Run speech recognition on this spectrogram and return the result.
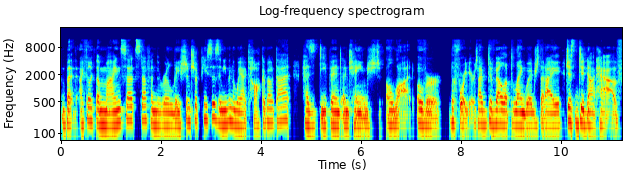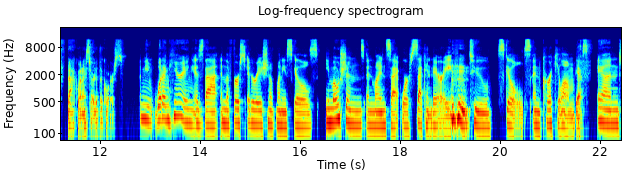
But I feel like the mindset stuff and the relationship pieces, and even the way I talk about that, has deepened and changed a lot over the four years. I've developed language that I just did not have back when I started the course. I mean, what I'm hearing is that in the first iteration of money skills, emotions and mindset were secondary mm-hmm. to skills and curriculum. Yes. And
